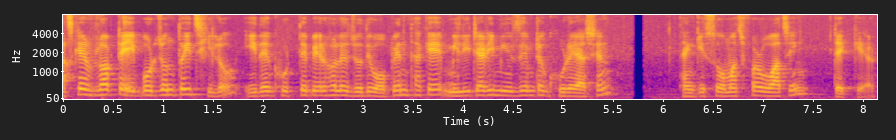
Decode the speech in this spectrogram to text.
আজকের ভ্লগটা এই পর্যন্তই ছিল। ঈদে ঘুরতে বের হলে যদি ওপেন থাকে মিলিটারি মিউজিয়ামটা ঘুরে আসেন। Thank you so much for watching. Take care.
